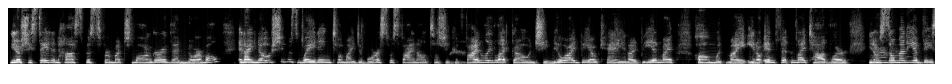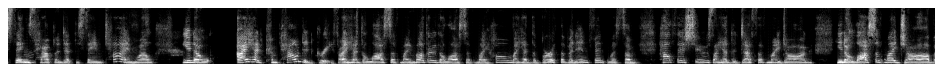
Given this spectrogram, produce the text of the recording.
you know she stayed in hospice for much longer than normal and I know she was waiting till my divorce was final, till she could mm-hmm. finally let go. And she knew I'd be okay and I'd be in my home with my, you know, infant and my toddler. You know, so mm-hmm. many of these things mm-hmm. happened at the same time. Well, you know, I had compounded grief. I had the loss of my mother, the loss of my home. I had the birth of an infant with some health issues. I had the death of my dog, you know, loss of my job,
